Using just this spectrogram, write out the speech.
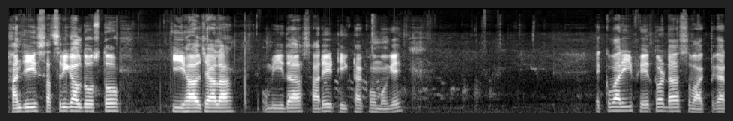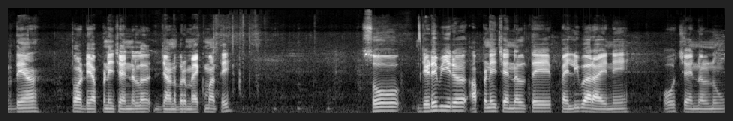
ਹਾਂਜੀ, ਸਤਿ ਸ੍ਰੀ ਅਕਾਲ ਦੋਸਤੋ। ਕੀ ਹਾਲ ਚਾਲ ਆ? ਉਮੀਦ ਆ ਸਾਰੇ ਠੀਕ ਠਾਕ ਹੋਵੋਗੇ। ਇੱਕ ਵਾਰੀ ਫੇਰ ਤੁਹਾਡਾ ਸਵਾਗਤ ਕਰਦੇ ਆ ਤੁਹਾਡੇ ਆਪਣੇ ਚੈਨਲ ਜਾਨਵਰ ਮਹਿਕਮਾ ਤੇ। ਸੋ, ਜਿਹੜੇ ਵੀਰ ਆਪਣੇ ਚੈਨਲ ਤੇ ਪਹਿਲੀ ਵਾਰ ਆਏ ਨੇ, ਉਹ ਚੈਨਲ ਨੂੰ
